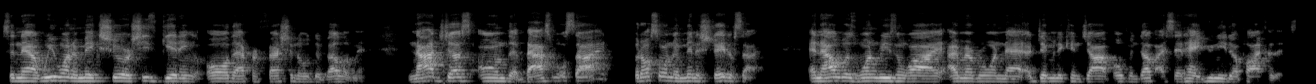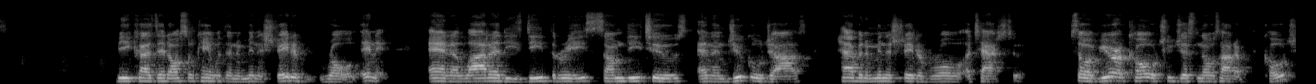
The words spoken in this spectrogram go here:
So now we want to make sure she's getting all that professional development, not just on the basketball side, but also on the administrative side. And that was one reason why I remember when that a Dominican job opened up, I said, hey, you need to apply for this. Because it also came with an administrative role in it. And a lot of these D3s, some D2s, and then JUCO jobs have an administrative role attached to it. So if you're a coach who just knows how to coach,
